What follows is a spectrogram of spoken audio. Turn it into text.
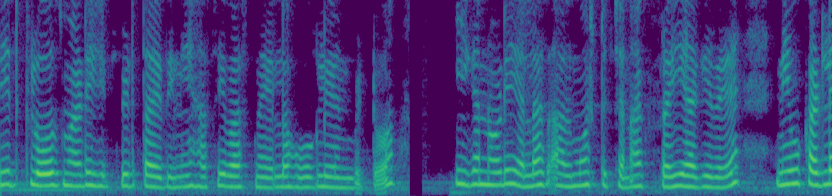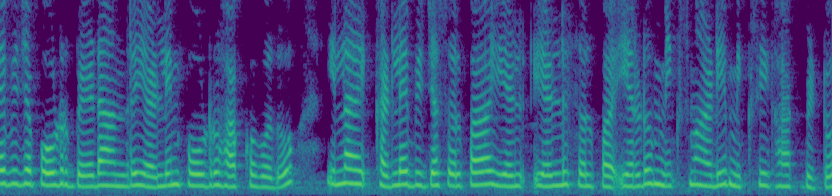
ಲಿಡ್ ಕ್ಲೋಸ್ ಮಾಡಿ ಇಟ್ಬಿಡ್ತಾ ಇದ್ದೀನಿ. ಹಸಿ ವಾಸನೆ ಎಲ್ಲ ಹೋಗಲಿ ಅಂದ್ಬಿಟ್ಟು. ಈಗ ನೋಡಿ ಎಲ್ಲ ಆಲ್ಮೋಸ್ಟ್ ಚೆನ್ನಾಗಿ ಫ್ರೈ ಆಗಿದೆ. ನೀವು ಕಡಲೆ ಬೀಜ ಪೌಡ್ರ್ ಬೇಡ ಅಂದರೆ ಎಳ್ಳಿನ ಪೌಡ್ರು ಹಾಕ್ಕೋಬೋದು. ಇಲ್ಲ ಕಡಲೆ ಬೀಜ ಸ್ವಲ್ಪ ಎಳ್, ಎಳ್ಳು ಸ್ವಲ್ಪ ಎರಡೂ ಮಿಕ್ಸ್ ಮಾಡಿ ಮಿಕ್ಸಿಗೆ ಹಾಕಿಬಿಟ್ಟು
